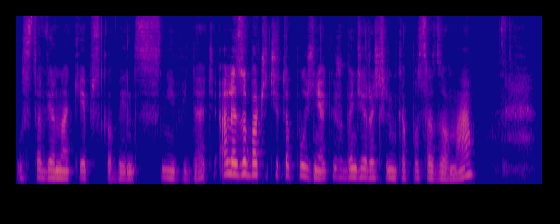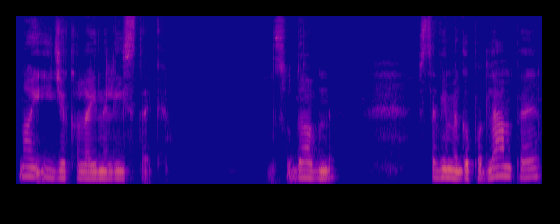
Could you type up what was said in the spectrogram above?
ustawiona kiepsko, więc nie widać. Ale zobaczycie to później, jak już będzie roślinka posadzona. No i idzie kolejny listek. Cudowny. Wstawimy go pod lampy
